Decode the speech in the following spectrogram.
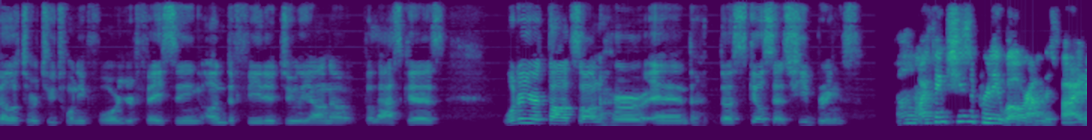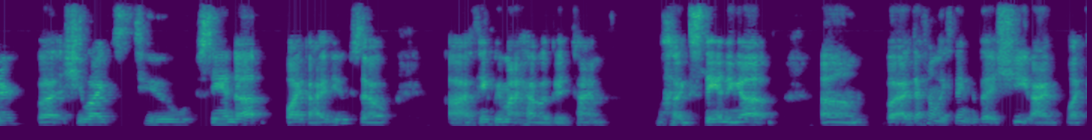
Bellator 224. You're facing undefeated Juliana Velasquez. What are your thoughts on her and the skill sets she brings? Um, I think she's a pretty well-rounded fighter, but she likes to stand up like I do. So uh, I think we might have a good time, like standing up. Um, but I definitely think that she, I like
